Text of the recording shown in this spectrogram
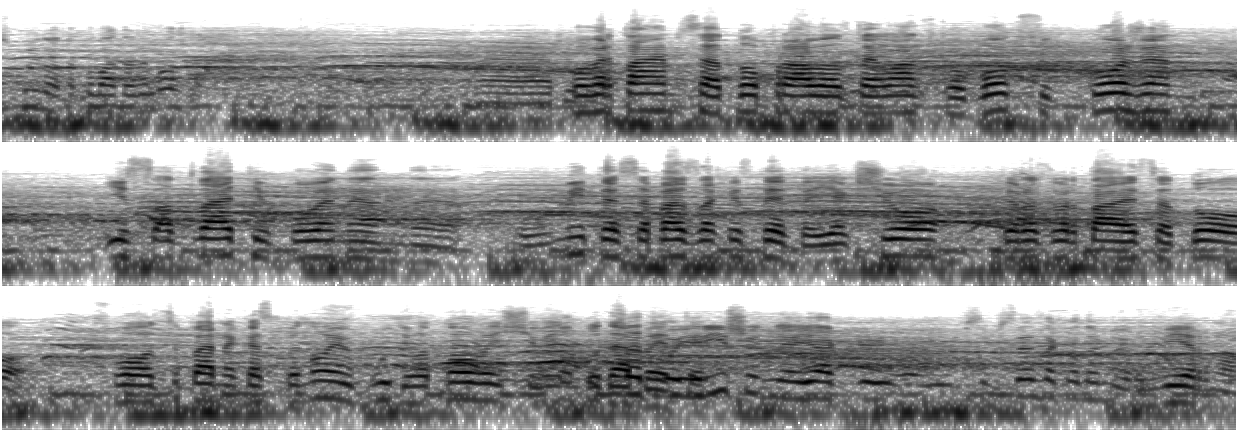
Спину атакувати не можна. Е, Повертаємося до правил тайландського боксу. Кожен із атлетів повинен е, вміти себе захистити. Якщо ти розвертаєшся до свого суперника спиною, будь готовий, що він буде це твоє рішення, як все, все закономірно. Вірно.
